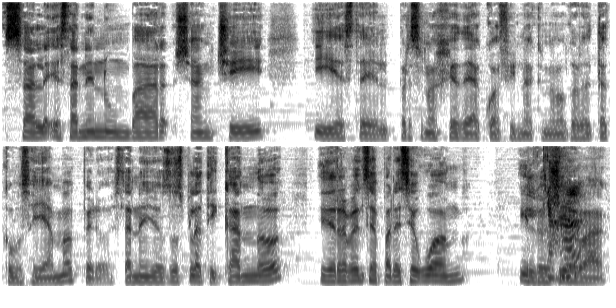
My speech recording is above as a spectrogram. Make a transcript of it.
sale, están en un bar Shang-Chi y este el personaje de Aquafina, que no me acuerdo ahorita cómo se llama, pero están ellos dos platicando y de repente se aparece Wong y los Ajá. lleva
